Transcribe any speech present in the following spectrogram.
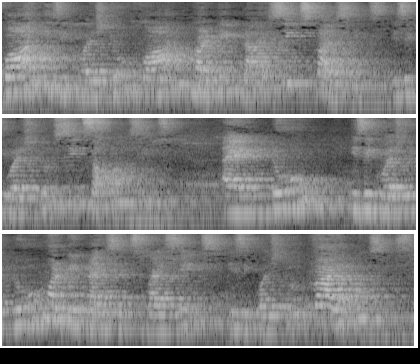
1 is equals to 1 multiply 6 by 6 is equals to 6 upon 6 and 2 is equals to 2 multiply 6 by 6 is equals to 12 upon 6.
